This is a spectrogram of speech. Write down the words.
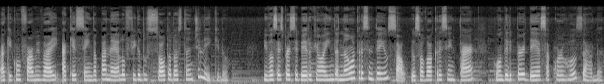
aqui conforme vai aquecendo a panela, o fígado solta bastante líquido. E vocês perceberam que eu ainda não acrescentei o sal, eu só vou acrescentar quando ele perder essa cor rosada.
